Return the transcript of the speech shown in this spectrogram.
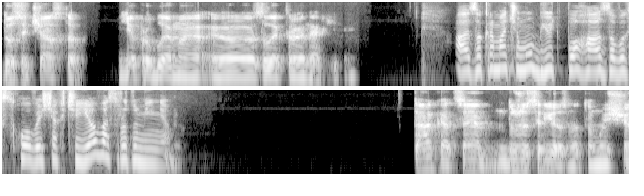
досить часто є проблеми е, з електроенергією. А зокрема, чому б'ють по газових сховищах? Чи є у вас розуміння? Так, а це дуже серйозно, тому що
